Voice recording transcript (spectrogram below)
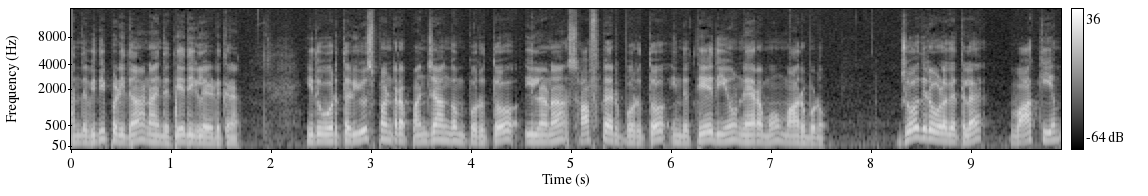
அந்த விதிப்படி தான் நான் இந்த தேதிகளை எடுக்கிறேன். இது ஒருத்தர் யூஸ் பண்ணுற பஞ்சாங்கம் பொறுத்தோ இல்லைனா சாஃப்ட்வேர் பொறுத்தோ இந்த தேதியும் நேரமும் மாறுபடும். ஜோதிட உலகத்தில் வாக்கியம்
